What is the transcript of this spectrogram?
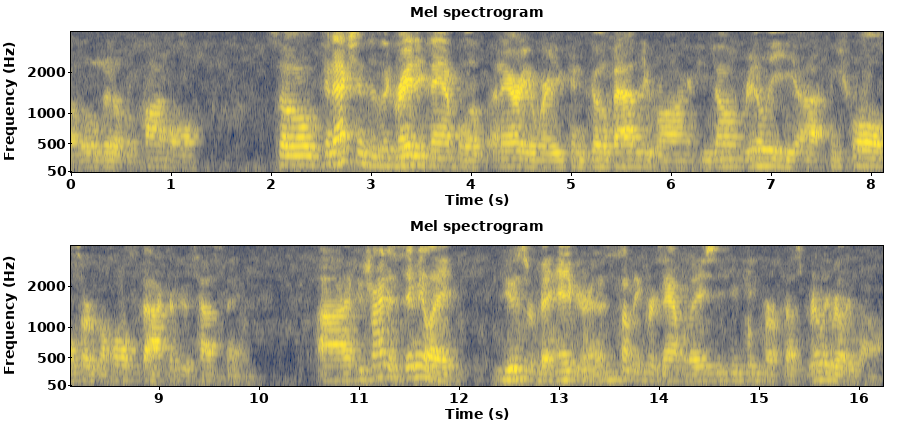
a little bit of a pothole. So connections is a great example of an area where you can go badly wrong if you don't really uh, control sort of the whole stack of your testing. Uh, if you're trying to simulate user behavior, and this is something, for example, that HTTP perf does really, really well,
